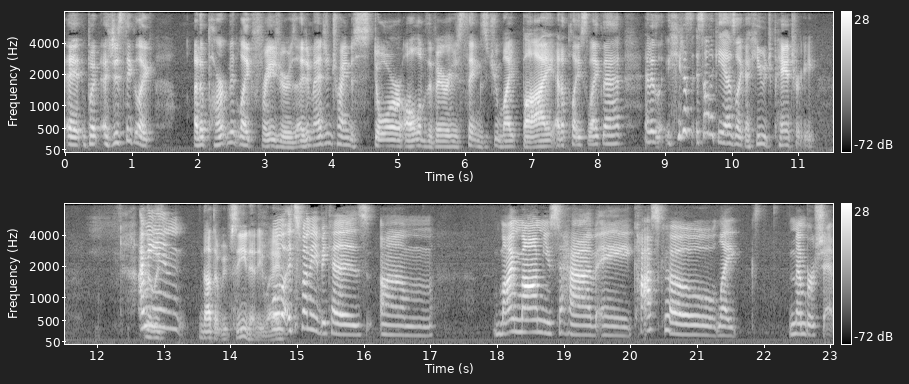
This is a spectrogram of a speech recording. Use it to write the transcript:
and, but I just think like an apartment like Frasier's. I'd imagine trying to store all of the various things that you might buy at a place like that. And it's, he does. It's not like he has like a huge pantry. I Really? mean, Not that we've seen anyway. well, it's funny because um, my mom used to have a Costco like membership.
